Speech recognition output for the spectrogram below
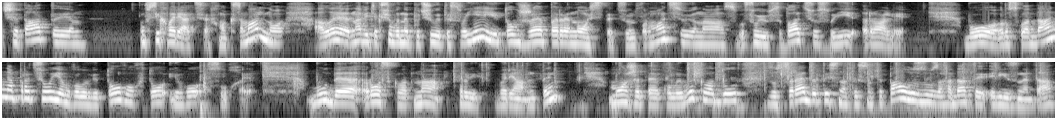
читати. У всіх варіаціях максимально, але навіть якщо ви не почуєте своєї, то вже переносьте цю інформацію на свою ситуацію, свої реалії. Бо розкладання працює в голові того, хто його слухає. Буде розклад на три варіанти. Можете, коли викладу, зосередитись, натиснути паузу, загадати різне. Да?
